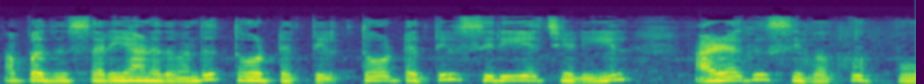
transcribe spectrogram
அப்போ அது சரியானது வந்து தோட்டத்தில். தோட்டத்தில் சிறிய செடியில் அழகு சிவப்பு பூ.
